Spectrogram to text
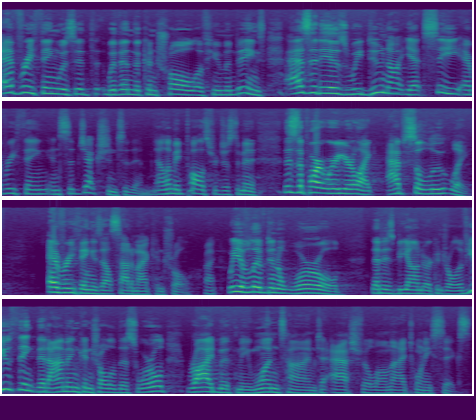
Everything was within the control of human beings. As it is, we do not yet see everything in subjection to them. Now, let me pause for just a minute. This is the part where you're like, absolutely, everything is outside of my control, right? We have lived in a world that is beyond our control. If you think that I'm in control of this world, ride with me one time to Asheville on I 26.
